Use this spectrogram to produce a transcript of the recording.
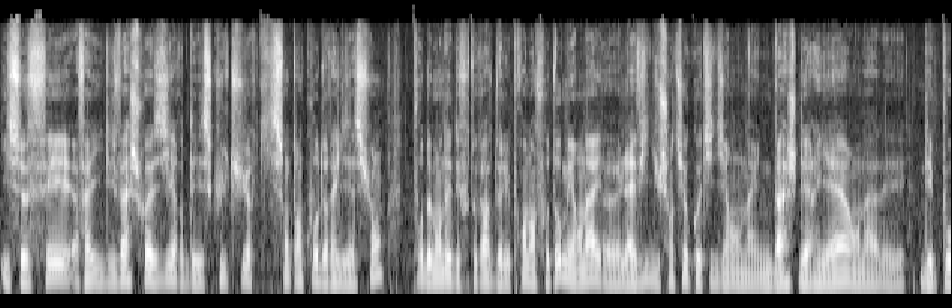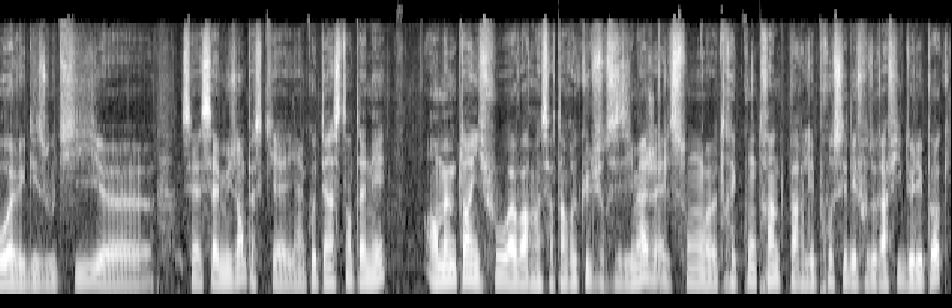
il se fait, enfin, il va choisir des sculptures qui sont en cours de réalisation pour demander des photographes de les prendre en photo, mais on a euh, la vie du chantier au quotidien. On a une bâche derrière, on a des, pots avec des outils. Euh, c'est assez amusant parce qu'il y, a un côté instantané. En même temps, il faut avoir un certain recul sur ces images. Elles sont euh, très contraintes par les procédés photographiques de l'époque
